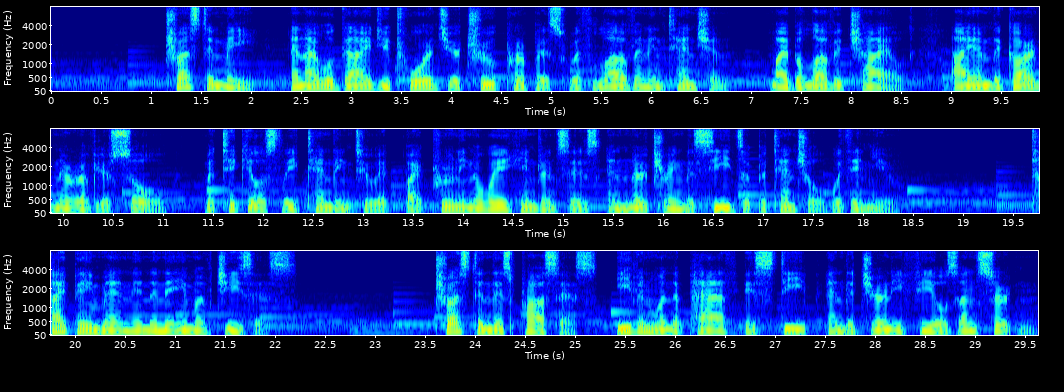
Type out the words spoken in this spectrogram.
Trust in me, and I will guide you towards your true purpose with love and intention, my beloved child, I am the gardener of your soul, meticulously tending to it by pruning away hindrances and nurturing the seeds of potential within you. Type Amen in the name of Jesus. Trust in this process, even when the path is steep and the journey feels uncertain.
